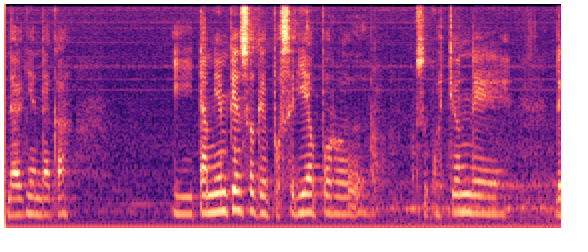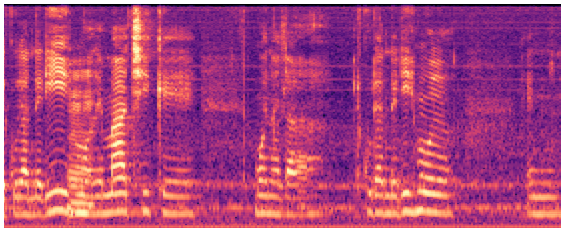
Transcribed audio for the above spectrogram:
de alguien de acá. Y también pienso que pues, sería por su cuestión de, curanderismo, mm. de machi, que bueno, el curanderismo en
